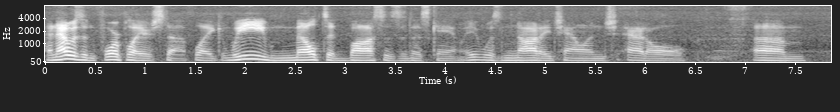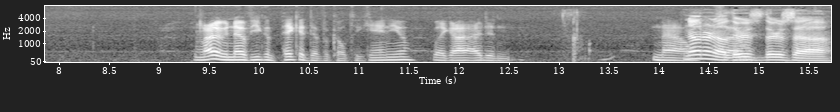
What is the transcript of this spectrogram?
and that was in four player stuff. Like we melted bosses in this game. It was not a challenge at all. Um I don't even know if you can pick a difficulty. Can you? Like I, I didn't. No. No, no, no. so- There's there's uh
